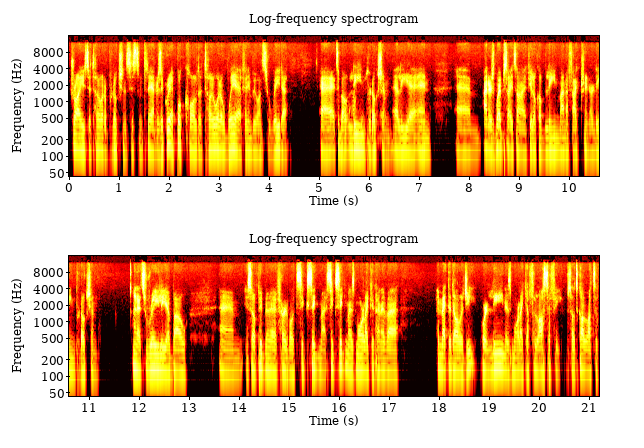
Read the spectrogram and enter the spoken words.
drives the Toyota production system today. And there's a great book called The Toyota Way, if anybody wants to read it. Uh, it's about lean production, L E A N. Um, and there's websites on it if you look up lean manufacturing or lean production. And it's really about, um, so people may have heard about Six Sigma. Six Sigma is more like a kind of a, a methodology, where lean is more like a philosophy. So it's got lots of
